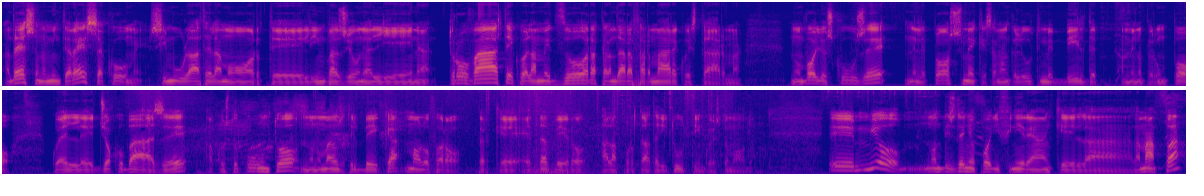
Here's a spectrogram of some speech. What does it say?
Adesso non mi interessa come, simulate la morte, l'invasione aliena, trovate quella mezz'ora per andare a farmare quest'arma. Non voglio scuse, nelle prossime, che saranno anche le ultime build, almeno per un po', quelle gioco base, a questo punto non ho mai usato il becca, ma lo farò, perché è davvero alla portata di tutti in questo modo. E io non disdegno poi di finire anche la, la mappa,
